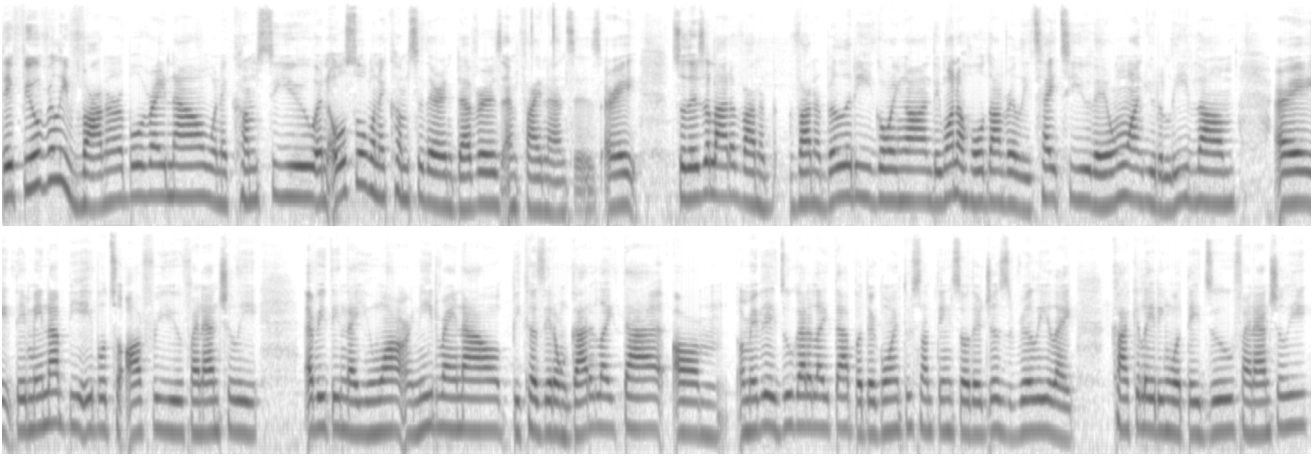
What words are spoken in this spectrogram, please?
they feel really vulnerable right now when it comes to you and also when it comes to their endeavors and finances all right? So there's a lot of vulner- vulnerability going on. They want to hold on really tight to you. They don't want you to leave them all right? They may not be able to offer you financially everything that you want or need right now because they don't got it like that um or maybe they do got it like that but they're going through something so they're just really like calculating what they do financially.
